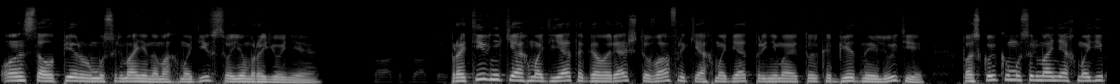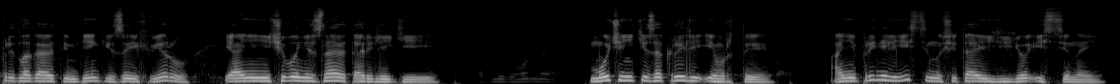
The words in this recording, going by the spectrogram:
Он стал первым мусульманином Ахмади в своем районе. Противники Ахмадията говорят, что в Африке Ахмадият принимают только бедные люди, поскольку мусульмане Ахмади предлагают им деньги за их веру, и они ничего не знают о религии. Мученики закрыли им рты. Они приняли истину, считая ее истиной.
